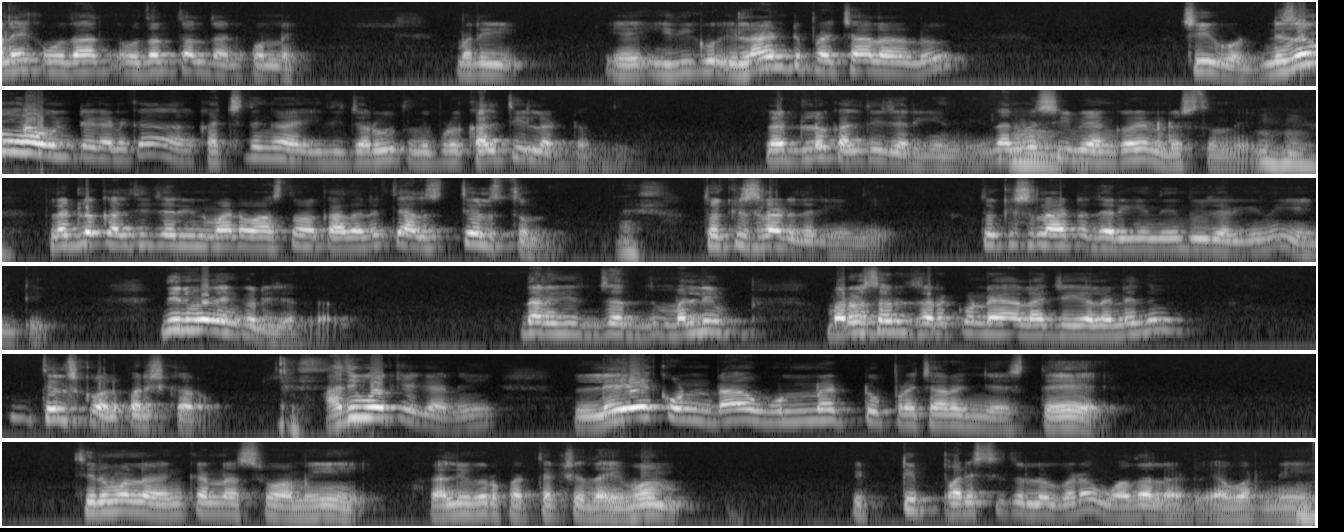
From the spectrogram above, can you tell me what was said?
అనేక ఉదా ఉదంతాలు దానికి ఉన్నాయి. మరి ఇది ఇలాంటి ప్రచారాలు చేయకూడదు. నిజంగా ఉంటే కనుక ఖచ్చితంగా ఇది జరుగుతుంది. ఇప్పుడు కల్తీ లడ్డు ఉంది. లడ్డులో కల్తీ జరిగింది. దాని మీద సిబిఐ ఎంక్వైరీ నడుస్తుంది. ఉమ్. లడ్డులో కల్తీ జరిగిన మాట వాస్తవం కాదని తెలుసు తెలుస్తుంది. తొక్కిసలాట జరిగింది. తొక్కిసలాట జరిగింది. ఎందుకు జరిగింది? ఏంటి? దీని మీద ఎంక్వైరీ జరగాలి. దానికి మళ్ళీ మరోసారి జరగకుండా ఎలా చేయాలనేది తెలుసుకోవాలి పరిష్కారం. అది ఓకే కానీ లేకుండా ఉన్నట్టు ప్రచారం చేస్తే తిరుమల వెంకన్న స్వామి కలియుగరు ప్రత్యక్ష దైవం ఎట్టి పరిస్థితుల్లో కూడా వదలడు ఎవరిని.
